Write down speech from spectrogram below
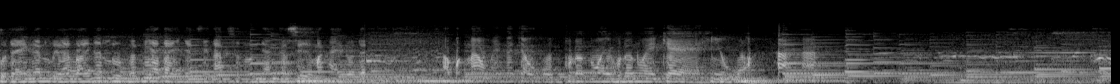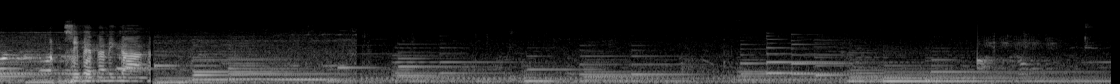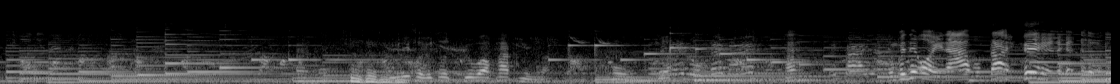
ผู้ใดเงินเหลือร้อยเงินลูกเงินเมียใดอยากสนับสนุนยังก็ซื้อมาให้เราเด้อเอาบักเน่าให้เขาเจ้าอมพลหน่วยพลหน่วยแก่หิวสิบเอ็ดนาฬิกาที่สวยที่สุดคือว่าภาคเหนือ โอ้โหฮะยังไม่ได้อ่อยนะ ผมได้เฮ้เลย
